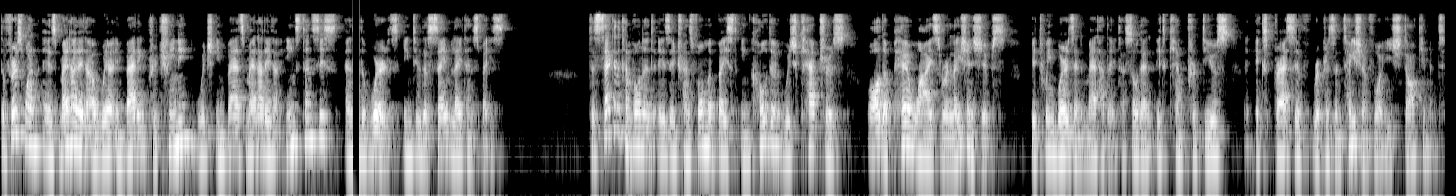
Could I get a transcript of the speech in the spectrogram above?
The first one is metadata-aware embedding pre-training, which embeds metadata instances and the words into the same latent space. The second component is a transformer-based encoder, which captures all the pairwise relationships between words and metadata so that it can produce expressive representation for each document.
